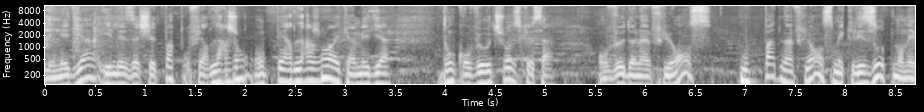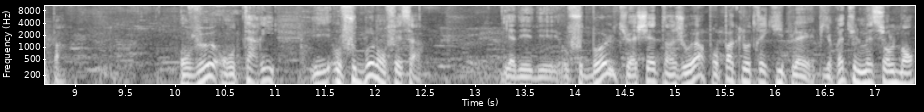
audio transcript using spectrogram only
les médias, ils les achètent pas pour faire de l'argent. On perd de l'argent avec un média. Donc on veut autre chose que ça. On veut de l'influence, ou pas de l'influence, mais que les autres n'en aient pas. On veut, on tarie. Au football, on fait ça. Y a des, au football, tu achètes un joueur pour pas que l'autre équipe l'ait. Et puis après, tu le mets sur le banc.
